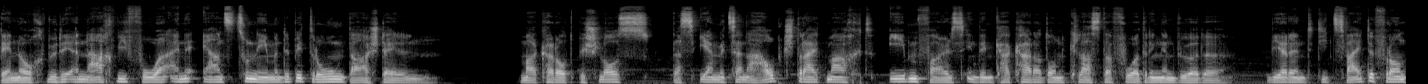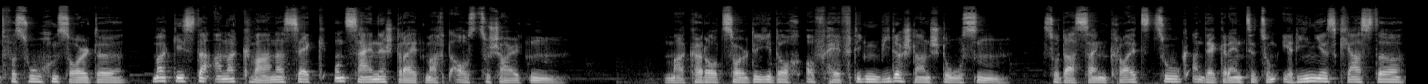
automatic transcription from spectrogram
Dennoch würde er nach wie vor eine ernstzunehmende Bedrohung darstellen. Makarot beschloss, dass er mit seiner Hauptstreitmacht ebenfalls in den Kakaradon-Cluster vordringen würde, während die zweite Front versuchen sollte, Magister Anakwana Sek und seine Streitmacht auszuschalten. Makarot sollte jedoch auf heftigen Widerstand stoßen sodass sein Kreuzzug an der Grenze zum Erinius-Cluster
